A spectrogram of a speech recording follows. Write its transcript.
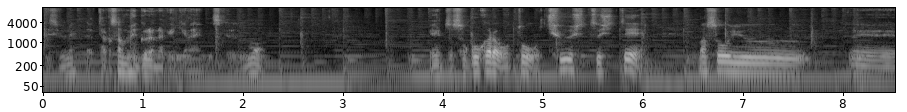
ですよね。たくさんめくらなきゃいけないんですけれども、えーと、そこから音を抽出して、まあ、そういう、え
